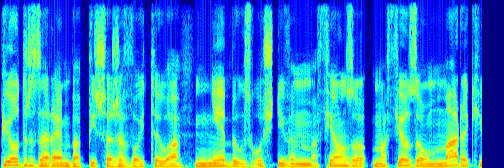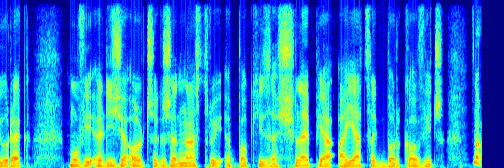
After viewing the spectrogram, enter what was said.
Piotr Zaręba pisze, że Wojtyła nie był złośliwym mafiozo, mafiozą. Marek Jurek Mówi Elizie Olczyk, że nastrój epoki zaślepia, a Jacek Borkowicz, no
